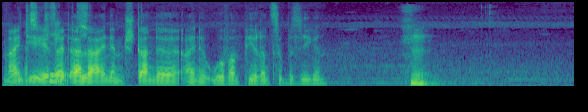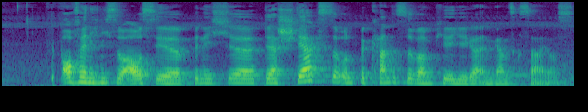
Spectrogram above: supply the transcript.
Meint Das ihr, ihr seid allein imstande, eine Urvampirin zu besiegen? Hm. Auch wenn ich nicht so aussehe, bin ich äh, der stärkste und bekannteste Vampirjäger in ganz Xaios.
